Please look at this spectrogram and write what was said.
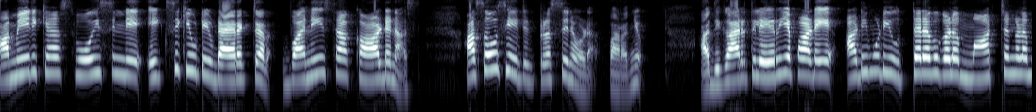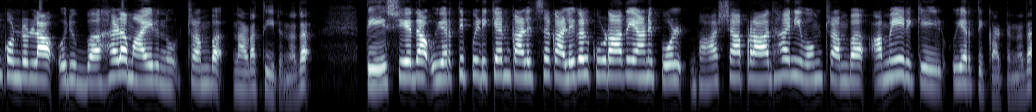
അമേരിക്കാസ് വോയിസിന്റെ executive director Vanessa Cardenas Associated പ്രസ്സിനോട് പറഞ്ഞു. അധികാരത്തിലേറിയ പാടെ അടിമുടി ഉത്തരവുകളും മാറ്റങ്ങളും കൊണ്ടുള്ള ഒരു ബഹളമായിരുന്നു ട്രംപ് നടത്തിയിരുന്നത്. ദേശീയത ഉയർത്തിപ്പിടിക്കാൻ കളിച്ച കളികൾ കൂടാതെയാണിപ്പോൾ ഭാഷാ പ്രാധാന്യവും ട്രംപ് അമേരിക്കയിൽ ഉയർത്തിക്കാട്ടുന്നത്.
